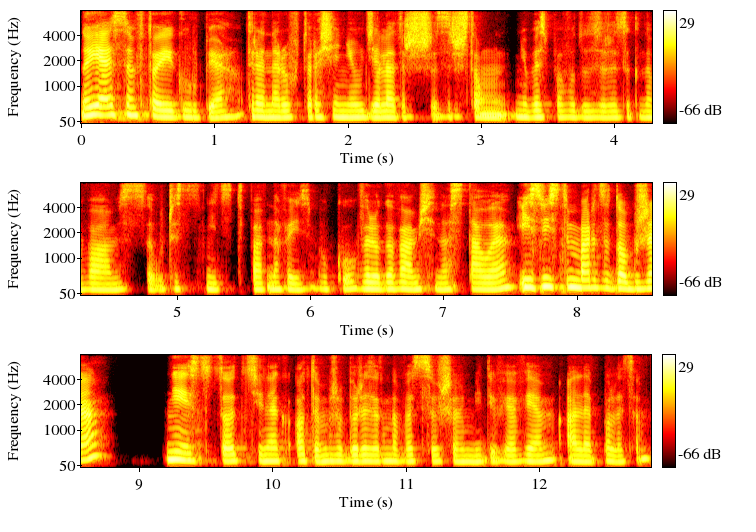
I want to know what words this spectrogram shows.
No ja jestem w twojej grupie trenerów, która się nie udziela, też zresztą nie bez powodu zrezygnowałam z uczestnictwa na Facebooku. Wylogowałam się na stałe. Jest mi z tym bardzo dobrze. Nie jest to odcinek o tym, żeby rezygnować z social mediów, ja wiem, ale polecam,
